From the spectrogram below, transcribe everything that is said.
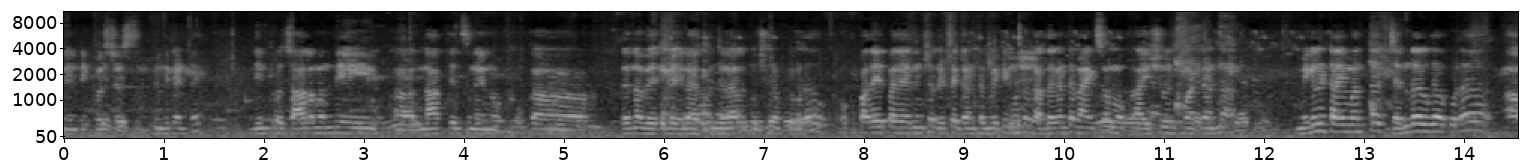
నేను రిక్వెస్ట్ చేస్తున్నాను. ఎందుకంటే దీంట్లో చాలా మంది నాకు తెలిసి నేను ఒక ఏదైనా ఇలా జనాలు కూర్చున్నప్పుడు కూడా ఒక పదిహేను పదిహేను నిమిషాలు ఇట్లా గంట మీటింగ్ ఉంటుంది అర్ధ గంట మాక్సిమం ఒక ఇష్యూస్ మాట్లాడినా మిగిలిన టైం అంతా జనరల్గా కూడా ఆ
